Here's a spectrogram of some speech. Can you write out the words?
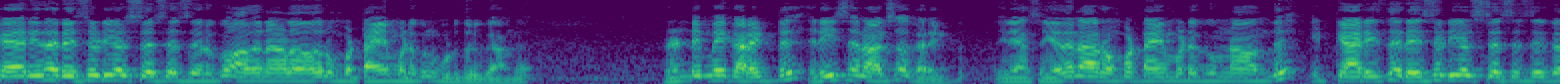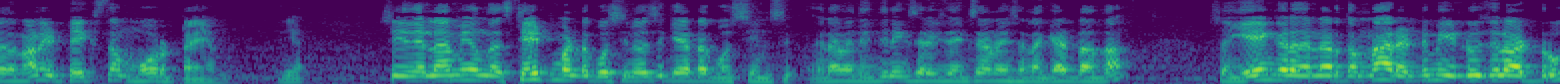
கேரி த ரெசிடியல் ஸ்ட்ரெஸஸ் இருக்கும். அதனால வந்து ரொம்ப டைம் எடுக்கும்னு கொடுத்துருக்காங்க. ரெண்டுமே கரெக்ட் ரீசன் ஆல்சோ கரெக்ட் இல்லையா எதனால ரொம்ப டைம் எடுக்கும்னா வந்து it carries the residual stresses இருக்கிறதுனால it takes the more time சரியா? ஸோ இது எல்லாமே அந்த ஸ்டேட்மெண்ட் கொஸ்டின் வச்சு கேட்ட கொஸ்டின்ஸ் ஏன்னா இந்த இன்ஜினியரிங் சர்வீஸ் எக்ஸாமினேஷன்ல கேட்டால் தான் ஸோ ஏங்கிறது என்ன அர்த்தம்னா ரெண்டுமே இண்டிவிஜுவலா ட்ரூ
